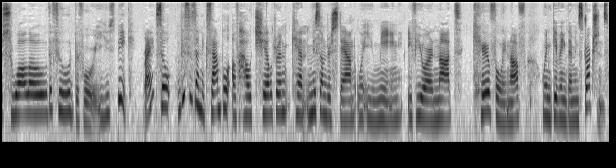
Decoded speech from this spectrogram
swallow the food before you speak, right? So, this is an example of how children can misunderstand what you mean if you are not careful enough when giving them instructions.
